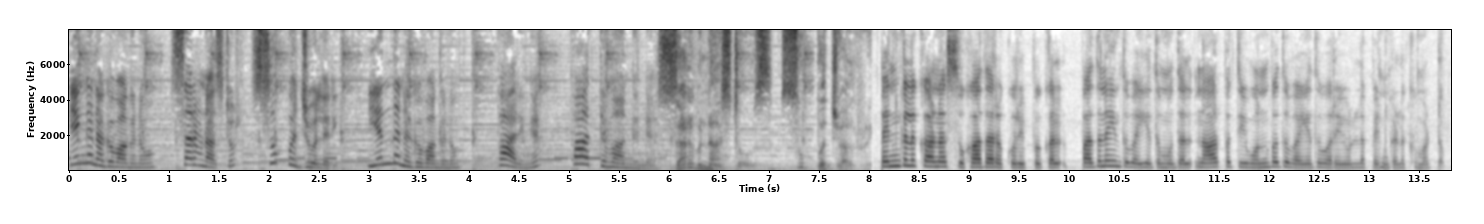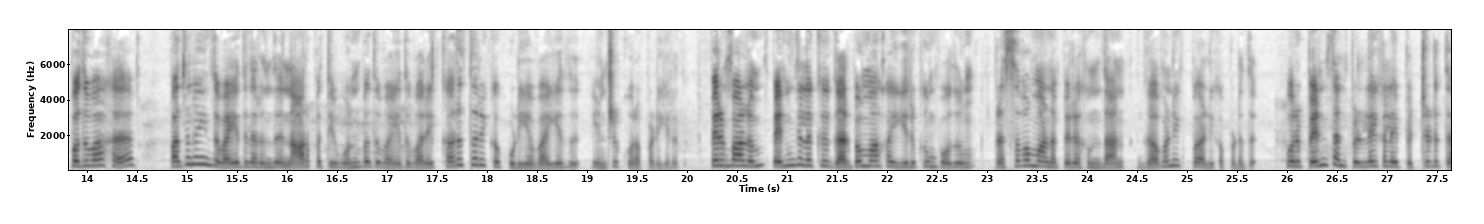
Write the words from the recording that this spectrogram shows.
எங்க நகை வாங்கணும்? Saravana store super jewellery. எந்த நகை வாங்கணும்? பாருங்க பார்த்து வாங்குங்க. Saravana stores super jewellery. பெண்களுக்கான சுகாதார குறிப்புகள் பதினைந்து வயது முதல் நாற்பத்தி ஒன்பது வயது வரையுள்ள பெண்களுக்கு மட்டும். பொதுவாக பதினைந்து வயதிலிருந்து நாற்பத்தி ஒன்பது வயது வரை கருத்தரிக்கக்கூடிய வயது என்று கூறப்படுகிறது. பெரும்பாலும் பெண்களுக்கு கர்ப்பமாக இருக்கும் போதும் பிரசவமான பிறகும் தான் கவனிப்பு அளிக்கப்படுது. ஒரு பெண் தன் பிள்ளைகளை பெற்றெடுத்த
